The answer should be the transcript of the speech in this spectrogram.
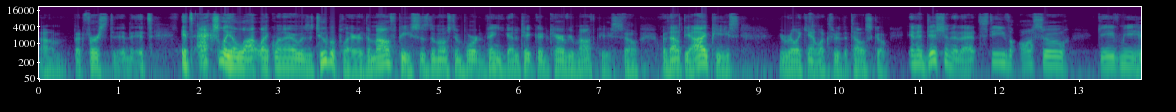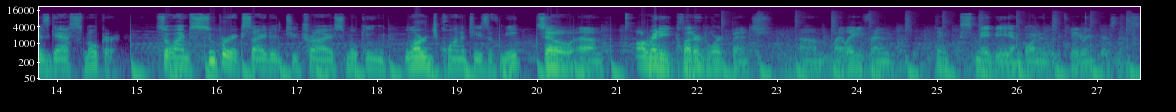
Um, but first, it's it's actually a lot like when I was a tuba player. The mouthpiece is the most important thing. You got to take good care of your mouthpiece. So without the eyepiece, you really can't look through the telescope. In addition to that, Steve also gave me his gas smoker. So I'm super excited to try smoking large quantities of meat. So um, already cluttered workbench. Um, my lady friend thinks maybe I'm going into the catering business,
